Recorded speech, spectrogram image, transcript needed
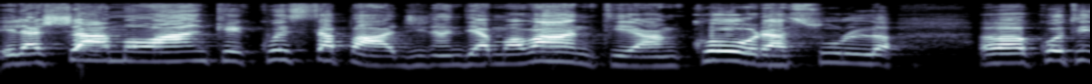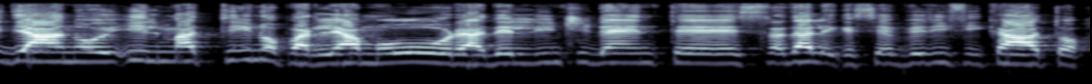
e lasciamo anche questa pagina, andiamo avanti ancora sul uh, quotidiano Il Mattino, parliamo ora dell'incidente stradale che si è verificato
